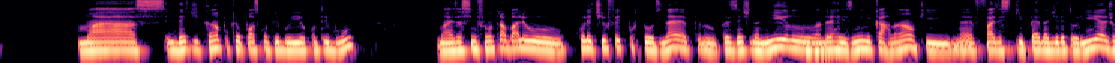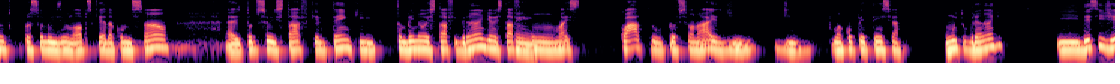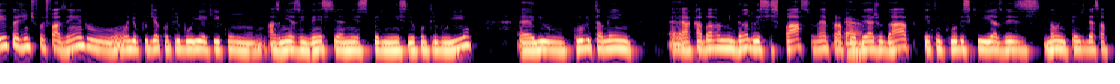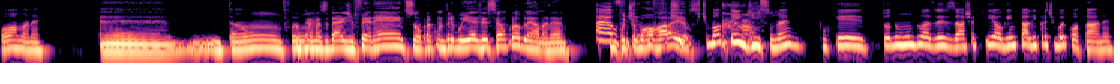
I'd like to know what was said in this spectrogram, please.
Mas e dentro de campo, o que eu posso contribuir, eu contribuo. Mas, assim, foi um trabalho coletivo feito por todos, né? Pelo presidente Danilo, André Resini e Carlão, que né, faz esse tripé da diretoria, junto com o professor Luizinho Lopes, que é da comissão, é, e todo o seu staff que ele tem, que também não é um staff grande, é um staff Sim. com mais quatro profissionais de, de uma competência muito grande. E desse jeito a gente foi fazendo, onde eu podia contribuir aqui com as minhas vivências, as minhas experiências, eu contribuía. É, e o clube também é, acabava me dando esse espaço, né, para É. poder ajudar, porque tem clubes que às vezes não entendem dessa forma, né. É, então foi um. tem umas ideias diferentes, ou pra contribuir, às vezes isso é um problema, né? É, o fute- futebol o rola fute- isso. O futebol tem disso, né? Porque todo mundo às vezes acha que alguém tá ali pra te boicotar, né?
